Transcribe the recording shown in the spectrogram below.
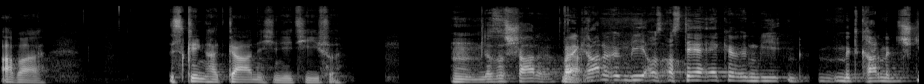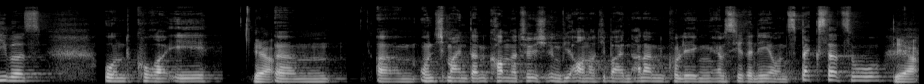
Aber es ging halt gar nicht in die Tiefe. Hm, das ist schade. Weil ja. gerade irgendwie aus, aus der Ecke, irgendwie mit gerade mit Stiebers und Cora E. Ja. Ähm, ähm, und ich meine, dann kommen natürlich irgendwie auch noch die beiden anderen Kollegen, MC René und Spex dazu. Ja.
